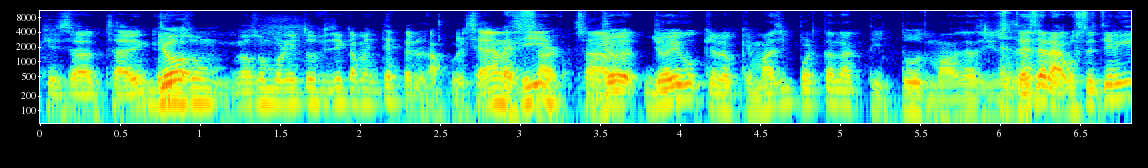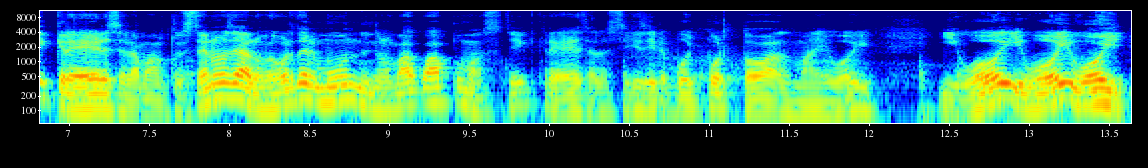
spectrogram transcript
que sa- saben que Yo- no, son, no son bonitos físicamente, pero la pulsean así. Exacto. O sea, yo, yo digo que lo que más importa es la actitud, ma. O sea, si usted Exacto. se la, usted tiene que creérsela. Aunque usted no sea lo mejor del mundo y no más guapo, ma, usted tiene que creérsela. Tiene que decir, voy por todas, ma, y voy. y voy, y voy, y voy.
